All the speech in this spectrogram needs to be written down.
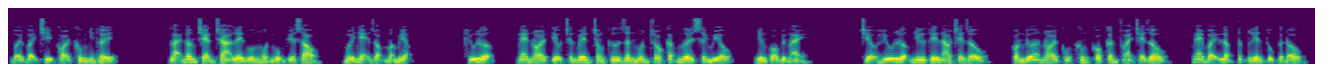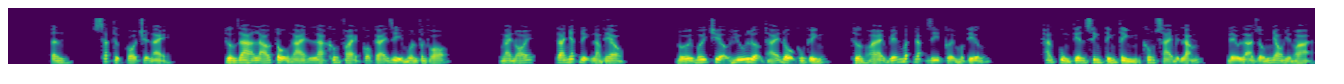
bởi vậy chỉ coi không nhìn thấy lại nâng chén trà lên uống một ngụm phía sau, mới nhẹ giọng mở miệng. Hữu lượng, nghe nói tiểu trấn bên trong cư dân muốn cho các ngươi xây miếu, nhưng có việc này. Triệu hữu lượng như thế nào che giấu, còn nữa nói cũng không có cần phải che giấu, nghe vậy lập tức liên tục gật đầu. Ân, xác thực có chuyện này. Thường ra lão tổ ngài là không phải có cái gì muốn phân phó. Ngài nói, ta nhất định làm theo. Đối với triệu hữu lượng thái độ cung kính, thường hoài viễn bất đắc dĩ cười một tiếng. Hắn cùng tiên sinh tính tình không sai biệt lắm, đều là giống nhau hiền hòa.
